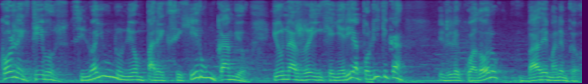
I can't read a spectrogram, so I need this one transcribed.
colectivos, si no hay una unión para exigir un cambio y una reingeniería política, el Ecuador va de mal en peor.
